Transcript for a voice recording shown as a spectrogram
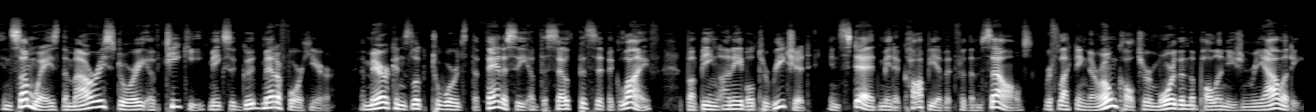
In some ways the Maori story of Tiki makes a good metaphor here. Americans looked towards the fantasy of the South Pacific life, but being unable to reach it, instead made a copy of it for themselves, reflecting their own culture more than the Polynesian reality.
